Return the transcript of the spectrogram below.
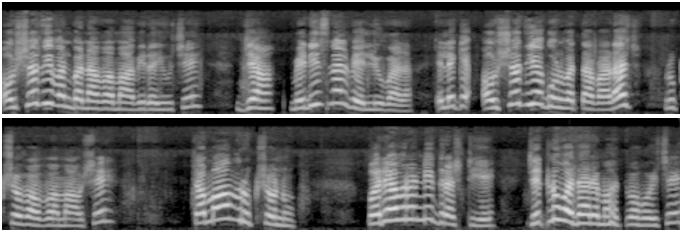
ઔષધિ વન બનાવવામાં આવી રહ્યું છે, જ્યાં મેડિસિનલ વેલ્યુવાળા એટલે કે ઔષધીય ગુણવત્તાવાળા જ વૃક્ષો વાવવામાં આવશે. તમામ વૃક્ષોનું પર્યાવરણની દ્રષ્ટિએ જેટલું વધારે મહત્ત્વ હોય છે,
